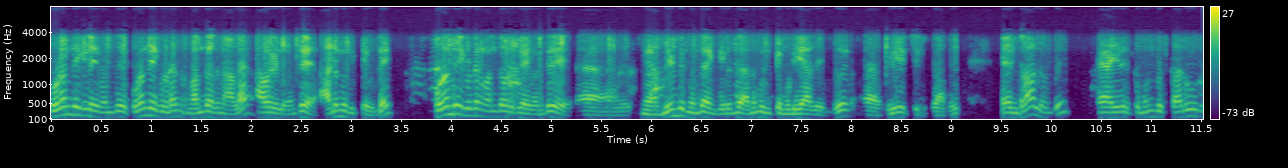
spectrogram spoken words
குழந்தைகளை வந்து குழந்தைகளுடன் வந்ததுனால அவர்கள் வந்து அனுமதிக்கவில்லை. குழந்தைகளுடன் வந்தவர்களை வந்து அஹ், மீண்டும் வந்து அங்கிருந்து அனுமதிக்க முடியாது என்று அஹ், வெளியேற்றிருக்கிறார்கள் என்றால் வந்து அஹ், இதற்கு முன்பு கரூர்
